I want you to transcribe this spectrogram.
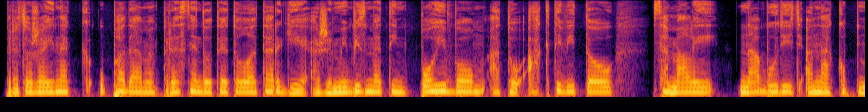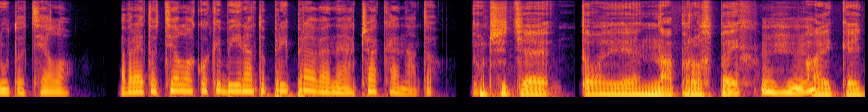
pretože inak upadáme presne do tejto letargie a že my by sme tým pohybom a tou aktivitou sa mali nabudiť a nakopnúť to telo. A vraj to telo ako keby je na to pripravené a čaká na to. Určite to je na prospech, mm-hmm. aj keď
